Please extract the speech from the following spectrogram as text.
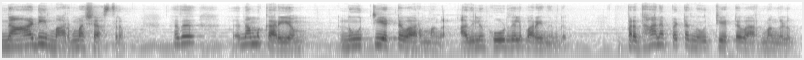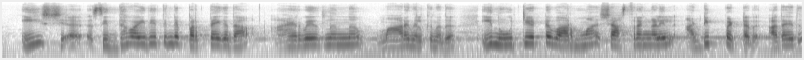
നാടി മർമ്മശാസ്ത്രം. അത് നമുക്കറിയാം നൂറ്റിയെട്ട് വർമ്മങ്ങൾ അതിലും കൂടുതൽ പറയുന്നുണ്ട്. പ്രധാനപ്പെട്ട നൂറ്റിയെട്ട് വർമ്മങ്ങളും ഈ സിദ്ധവൈദ്യത്തിന്റെ പ്രത്യേകത ആയുർവേദത്തിൽ നിന്ന് മാറി നിൽക്കുന്നത് ഈ നൂറ്റിയെട്ട് വർമ്മ ശാസ്ത്രങ്ങളിൽ അടിപ്പെട്ടത് അതായത്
